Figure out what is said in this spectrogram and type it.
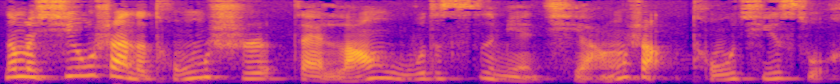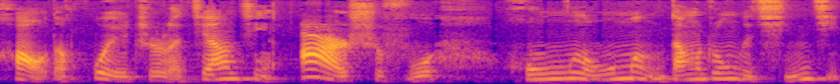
那么修缮的同时，在廊屋的四面墙上投其所好的绘制了将近二十幅《红楼梦》当中的情景，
